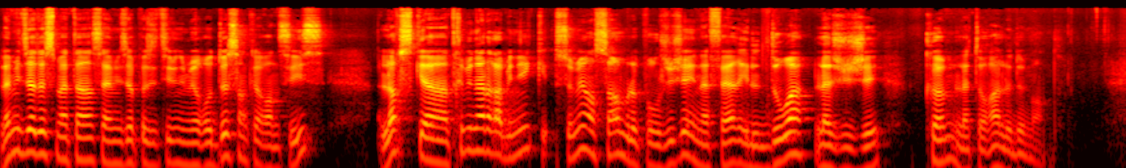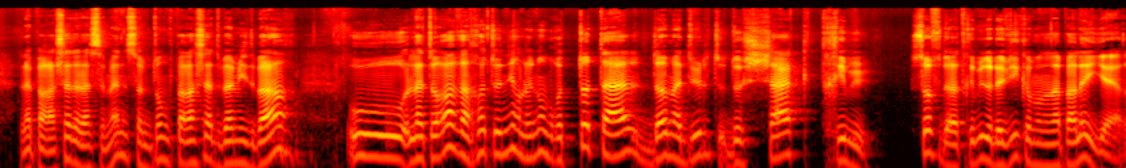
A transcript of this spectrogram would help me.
La mitzvah de ce matin, c'est la mitzvah positive numéro 246. Lorsqu'un tribunal rabbinique se met ensemble pour juger une affaire, il doit la juger comme la Torah le demande. La paracha de la semaine sommes donc parachat Bamidbar, où la Torah va retenir le nombre total d'hommes adultes de chaque tribu, sauf de la tribu de Lévi comme on en a parlé hier.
